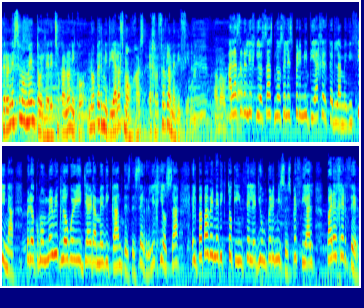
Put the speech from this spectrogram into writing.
pero en ese momento el derecho canónico no permitía a las monjas ejercer la medicina. A las religiosas no se les permitía ejercer la medicina, pero como Mary Glowery ya era médica antes de ser religiosa, el Papa Benedicto XV le dio un permiso especial para ejercer.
